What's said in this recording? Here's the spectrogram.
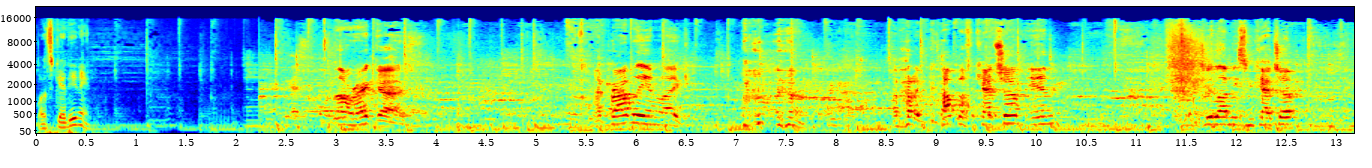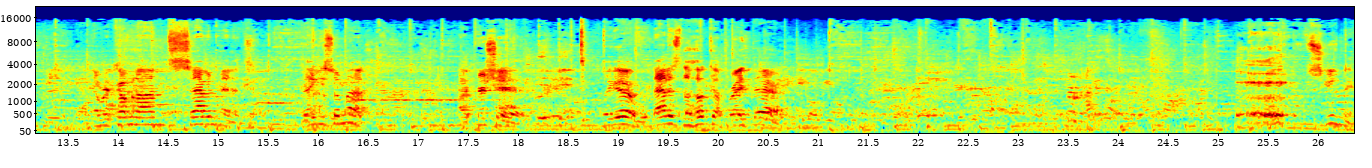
Let's get eating. All right, guys. I probably am like about a cup of ketchup in. Do you love me some ketchup. And we're coming on seven minutes. Thank you so much. I appreciate it. Look here, that is the hookup right there. Excuse me.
